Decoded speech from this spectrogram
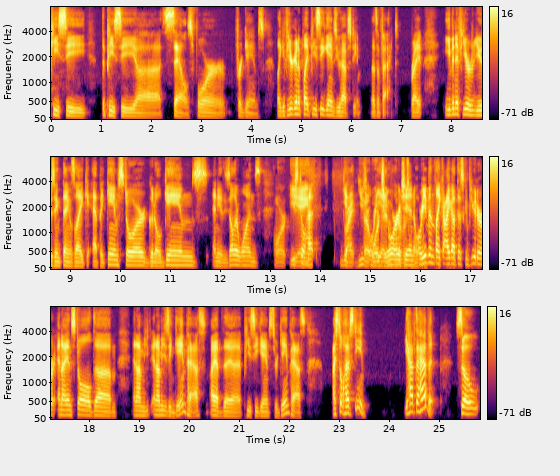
PC the PC uh, sales for for games. Like if you're going to play PC games, you have Steam. That's a fact, right? Even if you're using things like Epic Game Store, Good Old Games, any of these other ones, or you EA, still have yeah, right, use or or Origin, Origin, whatever it's Origin called. or even like I got this computer and I installed um and I'm and I'm using Game Pass. I have the PC games through Game Pass. I still have Steam. You have to have it. So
